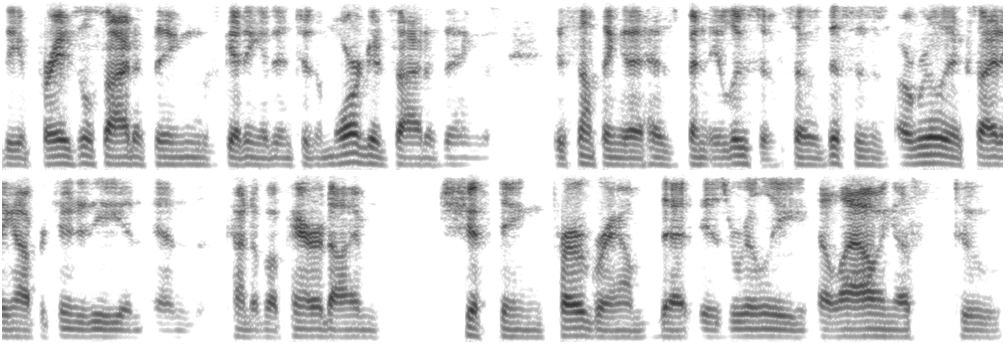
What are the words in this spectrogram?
the appraisal side of things, getting it into the mortgage side of things is something that has been elusive. So this is a really exciting opportunity and, and kind of a paradigm shifting program that is really allowing us to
